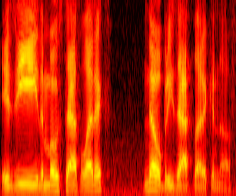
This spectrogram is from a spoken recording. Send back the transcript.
Is he the most athletic? No, but he's athletic enough.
